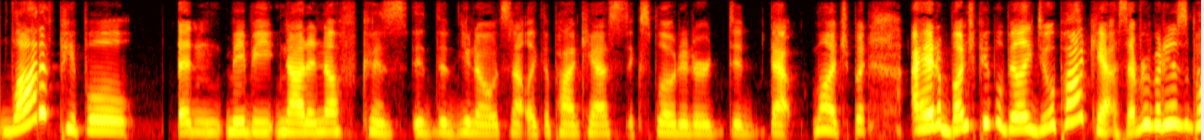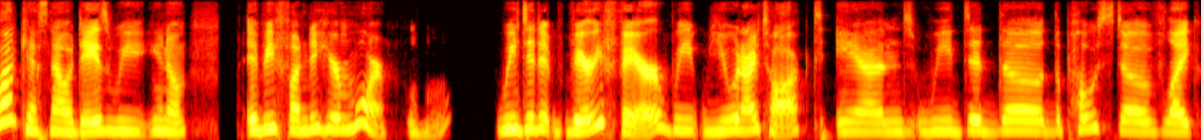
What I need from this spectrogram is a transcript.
lot of people, and maybe not enough because you know it's not like the podcast exploded or did that much. But I had a bunch of people be like, "Do a podcast. Everybody does a podcast nowadays. We, you know, it'd be fun to hear more." Mhm. we did it very fair we you and i talked and we did the the post of like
